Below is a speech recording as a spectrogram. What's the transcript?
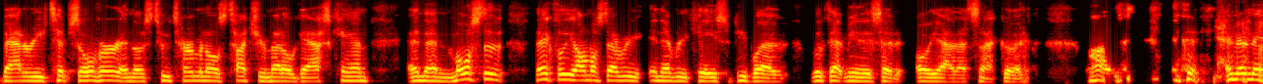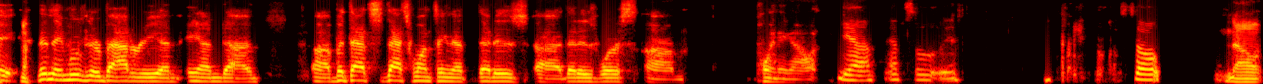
battery tips over and those two terminals touch your metal gas can? And then most of, thankfully, almost every in every case, people have looked at me and they said, "Oh yeah, that's not good." And then they then they move their battery and and uh, uh, but that's that's one thing that that is uh, that is worth um, pointing out. Yeah, absolutely. So now,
